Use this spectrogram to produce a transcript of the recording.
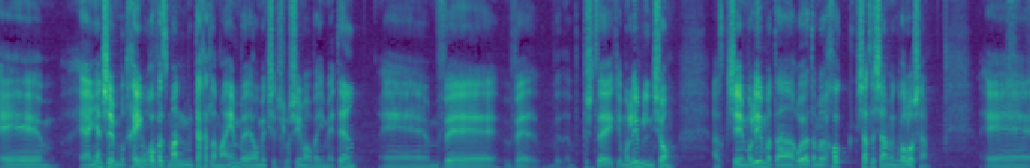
אה, העניין שהם חיים רוב הזמן מתחת למים, בעומק של 30-40 מטר, אה, ופשוט אה, הם עולים לנשום. אז כשהם עולים, אתה רואה אותם מרחוק, קצת לשם הם כבר לא שם. אה,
